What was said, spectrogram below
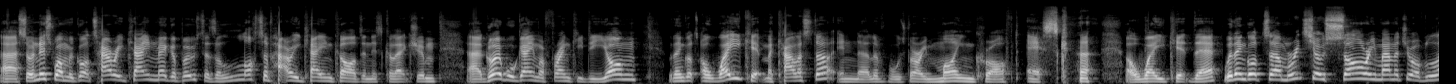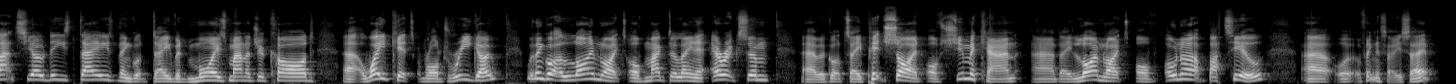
Uh, so in this one, we've got Harry Kane Mega Boost. There's a lot of Harry Kane cards in this collection. Uh, Global Gamer Frenkie de Jong. We then got Away Kit Mac Allister in uh, Liverpool's very Minecraft-esque away kit there. We then got uh, Maurizio Sarri, manager of Lazio these days. Then got David Moyes manager card card. Uh, away kit, Rodrigo. We've then got a limelight of Magdalena Eriksson. Uh, we've got a pitch side of Shimikan and a limelight of Ona Batlle. Uh, I think that's how you say it.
